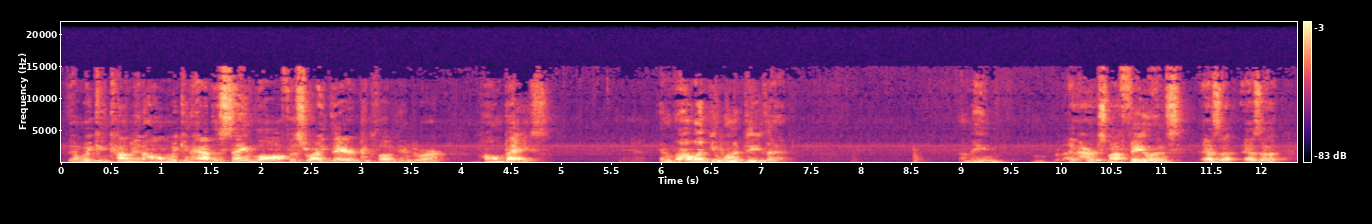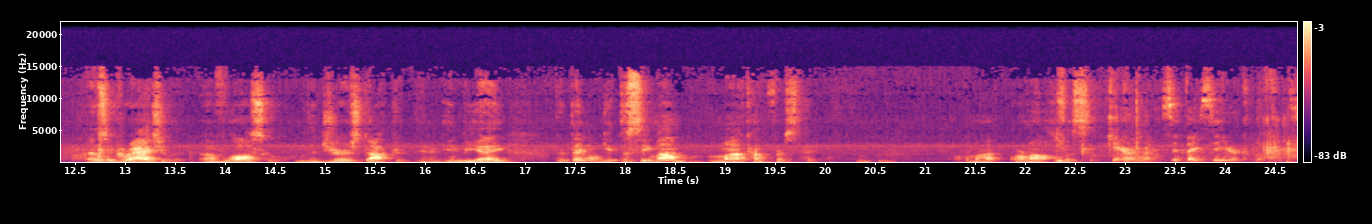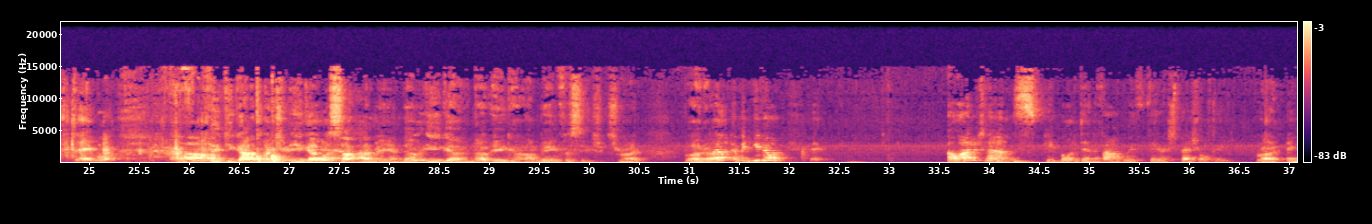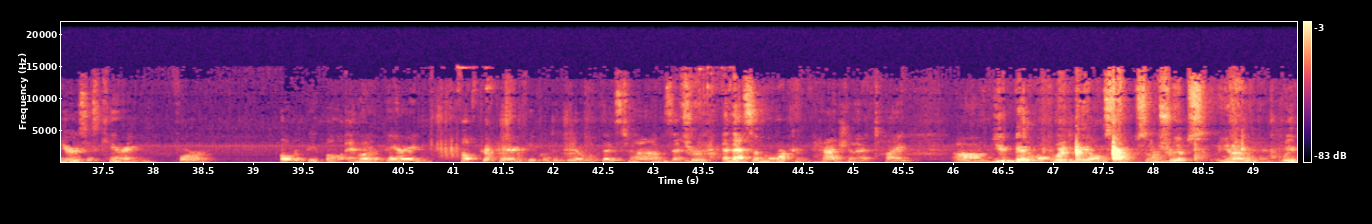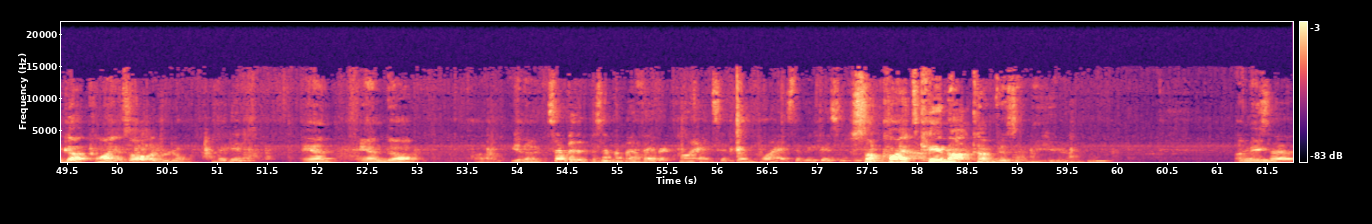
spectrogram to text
then we can come in home. We can have the same law office right there and be plugged into our home base. And why would you want to do that? I mean, it hurts my feelings as a as a as a graduate of law school with a Juris Doctorate and an MBA that they won't get to see my my conference or my or my office. Care less if they see your stable. I Um, think you got to put your ego Yeah. aside, man. No ego, no ego. I'm being facetious, right? But uh, well, I mean, you don't. A lot of times, people identify with their specialty, right, and yours is caring for older people and Right. preparing, help preparing people to deal with those times, and Sure. and that's a more compassionate type. Um, you've been with me on some some trips. You know, we've got clients all over, don't we do. And and uh, uh, you know, Some of the some of my favorite clients have been clients that we visited. some clients um, cannot come visit me here. I There's mean, a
